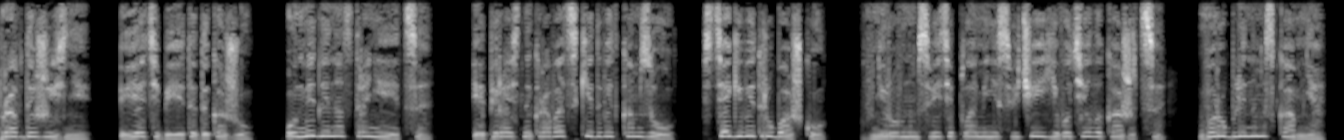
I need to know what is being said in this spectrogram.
правда жизни, и я тебе это докажу. Он медленно отстраняется и, опираясь на кровать, скидывает камзол, стягивает рубашку. В неровном свете пламени свечей его тело кажется вырубленным из камня.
